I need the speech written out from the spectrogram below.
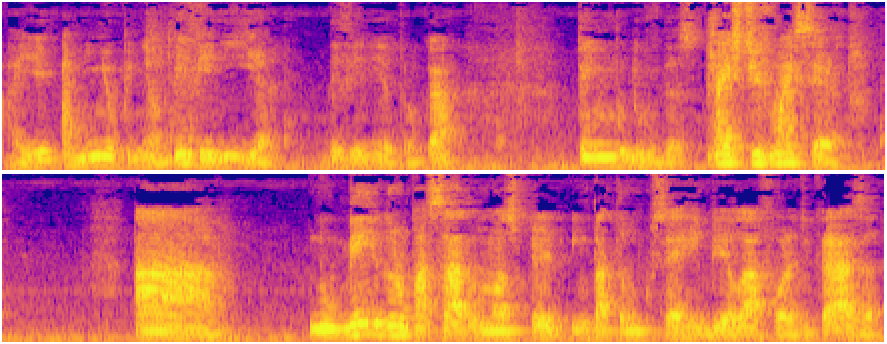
Aí, a minha opinião, deveria deveria trocar? Tenho dúvidas. Já estive mais certo. Ah, no meio do ano passado, nós empatamos com o CRB lá fora de casa,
